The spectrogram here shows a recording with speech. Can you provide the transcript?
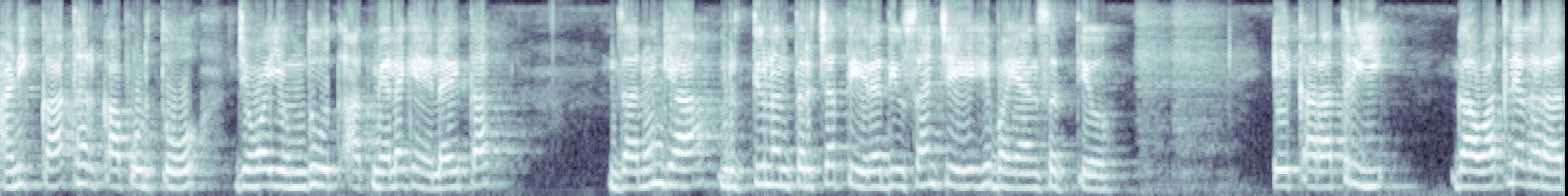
आणि का थरका पडतो जेव्हा यमदूत आत्म्याला घ्यायला येतात? जाणून घ्या मृत्यूनंतरच्या तेरा दिवसांचे हे भयान सत्य. एका रात्री गावातल्या घरात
